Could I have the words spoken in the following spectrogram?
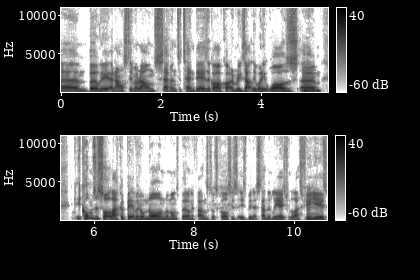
Um, Burnley announced him around seven to ten days ago. I can't remember exactly when it was. Mhm. Um, it comes as sort of like a bit of an unknown amongst Burnley fans because, of course, he's, he's been at Standard Liège for the last few Mhm. years.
